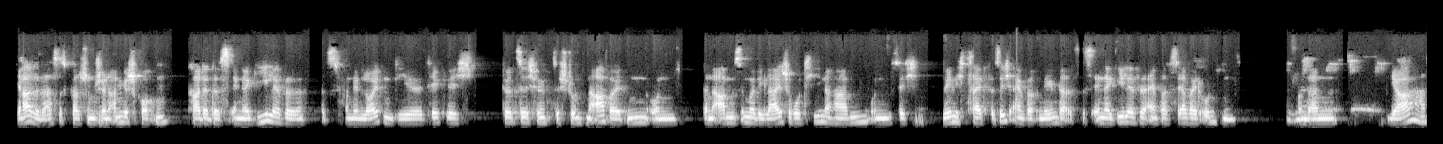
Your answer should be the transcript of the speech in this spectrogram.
Ja, also du hast es gerade schon schön angesprochen. Gerade das Energielevel also von den Leuten, die täglich 40, 50 Stunden arbeiten und dann abends immer die gleiche Routine haben und sich wenig Zeit für sich einfach nehmen, da ist das Energielevel einfach sehr weit unten. Mhm. Und dann, ja,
